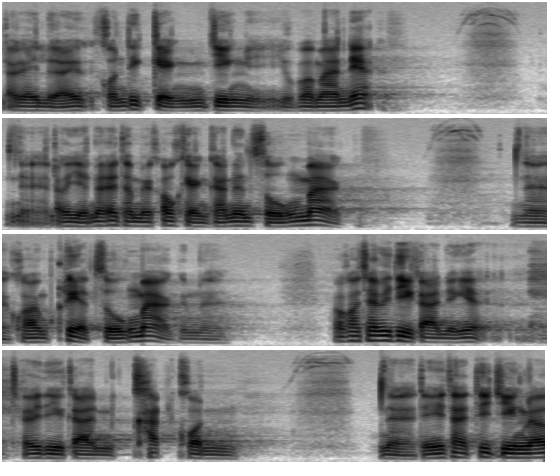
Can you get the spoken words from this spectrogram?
แล้วก็เหลือคนที่เก่งจริงอยู่ประมาณเนี้ยนะเราเห็นว่าทำไมเขาแข่งขันกันสูงมากนะความเครียดสูงมากนะ เพราะเขาใช้วิธีการอย่างเงี้ยใช้วิธีการคัดคนนะทีนี้ถ้าที่จริงแล้ว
